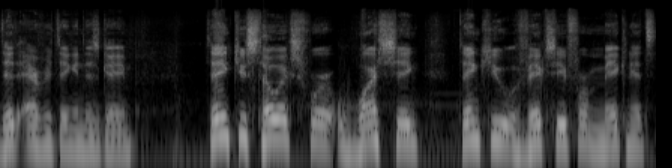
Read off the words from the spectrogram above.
Did everything in this game. Thank you Stoics for watching. Thank you Viksy for making it.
